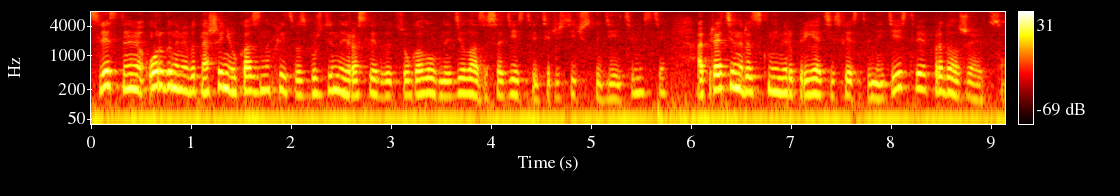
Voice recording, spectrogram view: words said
Следственными органами в отношении указанных лиц возбуждены и расследуются уголовные дела за содействие террористической деятельности, оперативно-розыскные мероприятия и следственные действия продолжаются.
